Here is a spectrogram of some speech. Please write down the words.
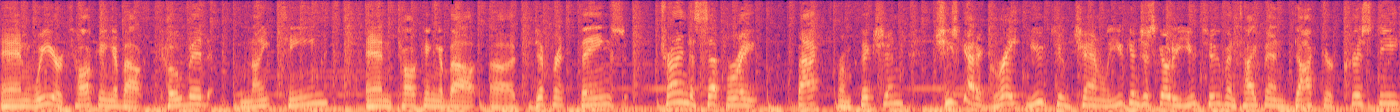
and we are talking about COVID 19 and talking about uh, different things, trying to separate fact from fiction. She's got a great YouTube channel. You can just go to YouTube and type in Dr. Christy.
